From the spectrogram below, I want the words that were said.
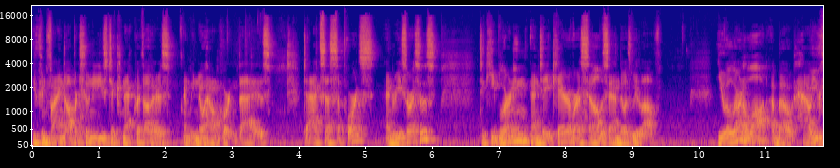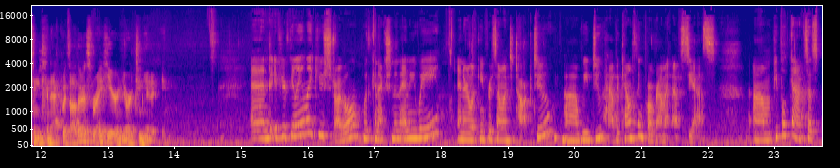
You can find opportunities to connect with others, and we know how important that is, to access supports and resources, to keep learning and take care of ourselves and those we love. You will learn a lot about how you can connect with others right here in your community. And if you're feeling like you struggle with connection in any way and are looking for someone to talk to, uh, we do have a counseling program at FCS. Um, people can access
